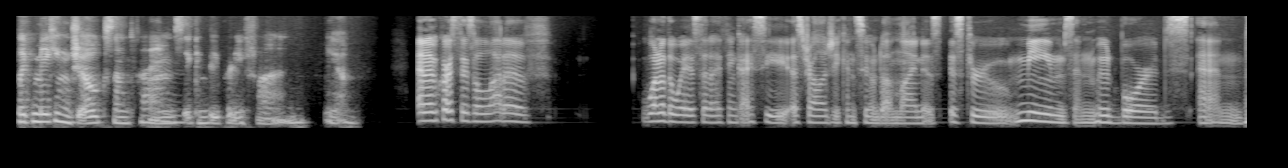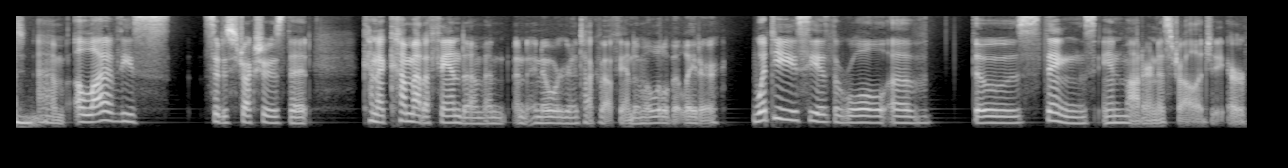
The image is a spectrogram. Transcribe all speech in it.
like making jokes sometimes mm. it can be pretty fun. Yeah. And of course there's a lot of one of the ways that I think I see astrology consumed online is is through memes and mood boards and mm. um, a lot of these sort of structures that kind of come out of fandom and, and I know we're going to talk about fandom a little bit later. What do you see as the role of those things in modern astrology, or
